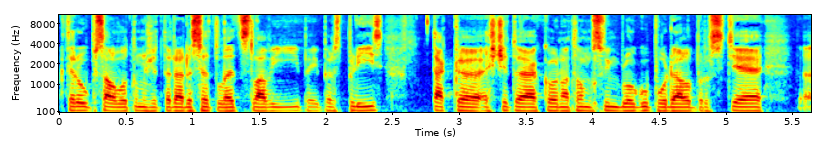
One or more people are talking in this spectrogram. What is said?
kterou psal o tom, že teda 10 let slaví Papers, Please, tak eh, ještě to jako na tom svém blogu podal prostě uh,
